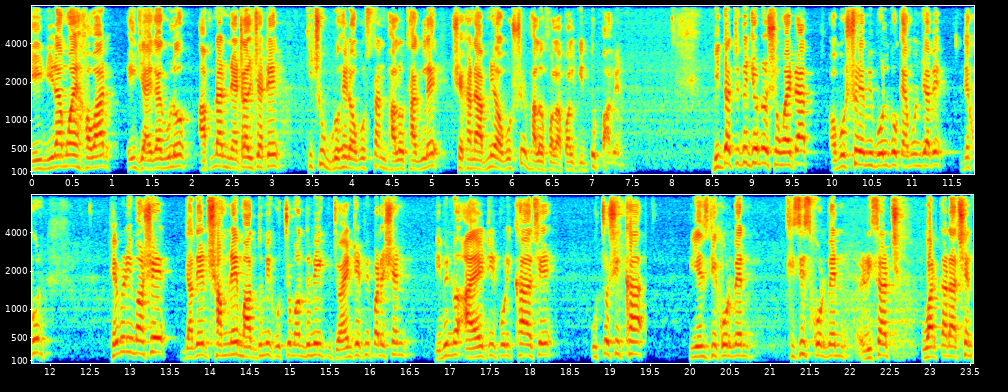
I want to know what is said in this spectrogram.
এই নিরাময় হওয়ার এই জায়গাগুলো আপনার ন্যাটাল চাটে কিছু গ্রহের অবস্থান ভালো থাকলে সেখানে আপনি অবশ্যই ভালো ফলাফল কিন্তু পাবেন। বিদ্যার্থীদের জন্য সময়টা অবশ্যই আমি বলব কেমন যাবে। দেখুন, ফেব্রুয়ারি মাসে যাদের সামনে মাধ্যমিক, উচ্চ মাধ্যমিক, জয়েন্টের প্রিপারেশন বিভিন্ন আইআইটির পরীক্ষা আছে, উচ্চশিক্ষা পিএইচডি করবেন থিসিস করবেন রিসার্চ ওয়ার্কার আছেন,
